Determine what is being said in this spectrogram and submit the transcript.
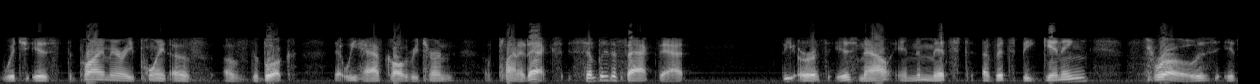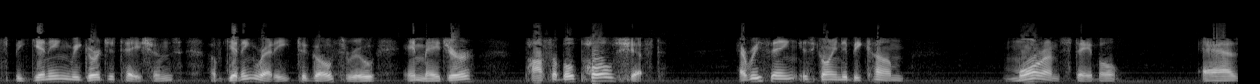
which is the primary point of, of the book that we have called Return of Planet X, simply the fact that the Earth is now in the midst of its beginning throes, its beginning regurgitations of getting ready to go through a major possible pole shift. Everything is going to become more unstable as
